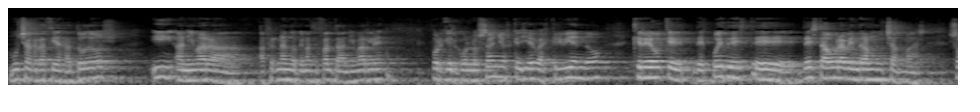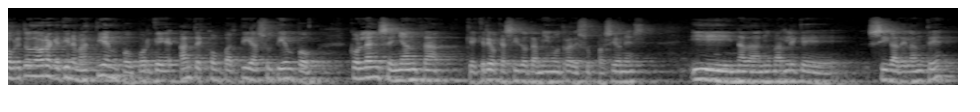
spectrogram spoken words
Muchas gracias a todos y animar a, Fernando, que no hace falta animarle, porque con los años que lleva escribiendo, creo que después de, este, de esta obra vendrán muchas más. Sobre todo ahora que tiene más tiempo, porque antes compartía su tiempo con la enseñanza, que creo que ha sido también otra de sus pasiones y nada, animarle que siga adelante,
